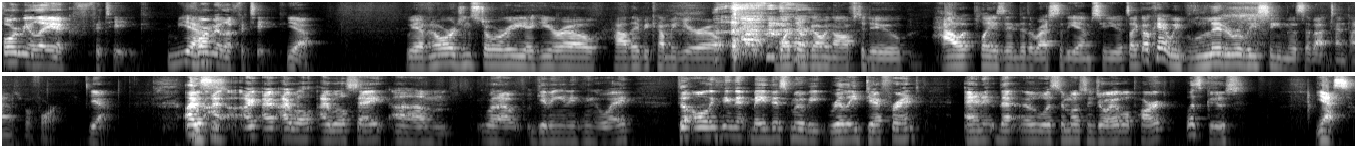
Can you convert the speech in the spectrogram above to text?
formulaic fatigue, yeah. formula fatigue. Yeah. We have an origin story, a hero, how they become a hero, what they're going off to do, how it plays into the rest of the MCU. It's like, okay, we've literally seen this about 10 times before. Yeah, I, is- I, I, I will I will say um, without giving anything away, the only thing that made this movie really different and it, that was the most enjoyable part was Goose. Yes.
